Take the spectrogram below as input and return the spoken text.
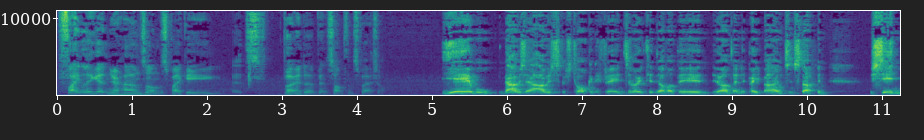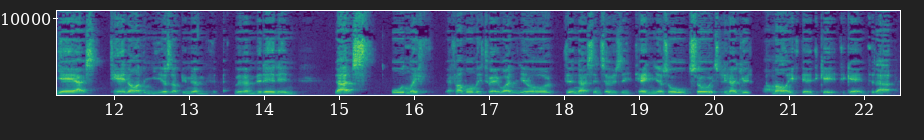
finally getting your hands on the spiky, it's bound to have been something special. Yeah, well, that was it. I was, I was talking to friends about it the other day who aren't into pipe bands and stuff, and was saying, yeah, it's 10, 11 years I've been with, with Inveraray, and that's only if I'm only 21, you know, doing that since I was like 10 years old. So it's been a huge part of my life dedicated to getting to that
